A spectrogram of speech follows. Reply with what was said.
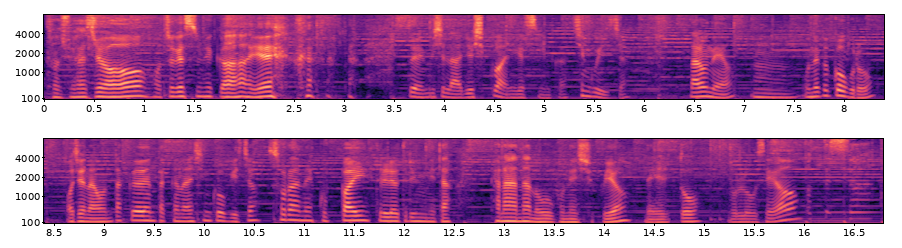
틀어줘야죠. 어쩌겠습니까? 예. 또 MBC 라디오 식구 아니겠습니까? 친구이죠. 나오네요. 음, 오늘 끝곡으로 어제 나온 따끈따끈한 신곡이죠. 소란의 굿바이 들려드립니다. 편안한 오후 보내시고요. 내일 또 놀러 오세요. 어땠어?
